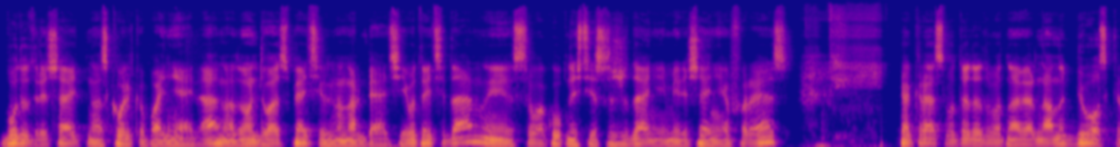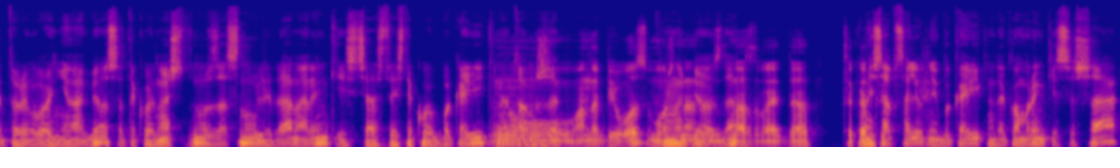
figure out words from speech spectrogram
будут решать, насколько поднять, да, на 0,25 или на 0,5. И вот эти данные в совокупности с ожиданиями решения ФРС, как раз вот этот вот, наверное, анабиоз, который, ой, не анабиоз, а такой, знаешь, ну, заснули, да, на рынке сейчас, то есть такой боковик на Ну, том же анабиоз можно Анабиоз, да? назвать, да. то Такой есть абсолютный боковик на таком рынке США,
